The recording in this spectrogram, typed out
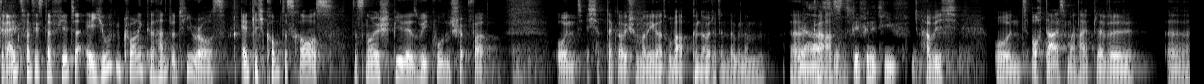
23.04. A Juden Chronicle 100 Heroes. Endlich kommt es raus. Das neue Spiel der Suikoden-Schöpfer. Und ich habe da, glaube ich, schon mal mega drüber abgeneutet in irgendeinem äh, ja, Cast. So, definitiv. Habe ich. Und auch da ist mein Hype-Level äh,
